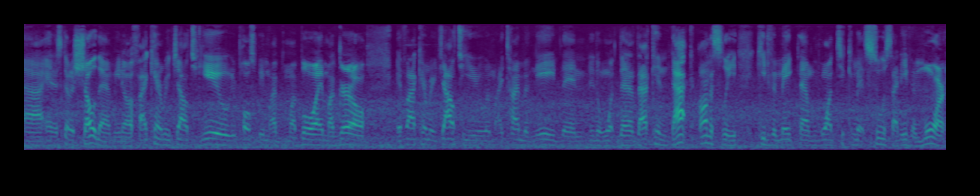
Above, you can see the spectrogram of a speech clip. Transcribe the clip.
uh, and it's gonna show them, you know, if I can't reach out to you, you're supposed to be my, my boy, my girl. If I can reach out to you in my time of need, then then that can that honestly can even make them want to commit suicide even more,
